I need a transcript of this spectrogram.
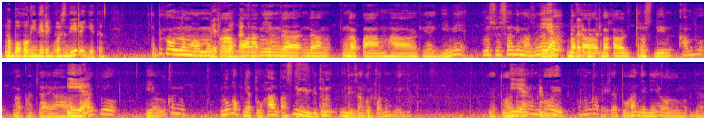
ngebohongin diri gua sendiri gitu Tapi kalau lu ngomong Biar ke orang takut. yang nggak nggak nggak paham hal kayak gini, lu susah nih maksudnya Iya, lu bakal bener-bener. bakal terus di ah lu nggak percaya hal Iya. lu ya lu kan lu nggak punya Tuhan pasti gitu disangkut pautnya kayak gitu. Ya Tuhan Iya, kan. Lu nggak percaya Tuhan jadinya kalau lu nggak percaya.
